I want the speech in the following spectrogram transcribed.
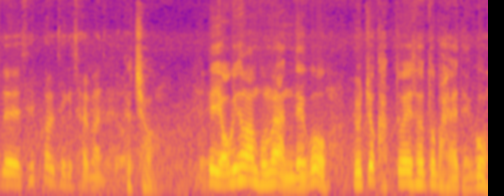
네, 색깔 되게 잘 맞아요. 그렇죠. 네. 근데 여기서만 보면 안 되고 이쪽 각도에서도 봐야 되고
